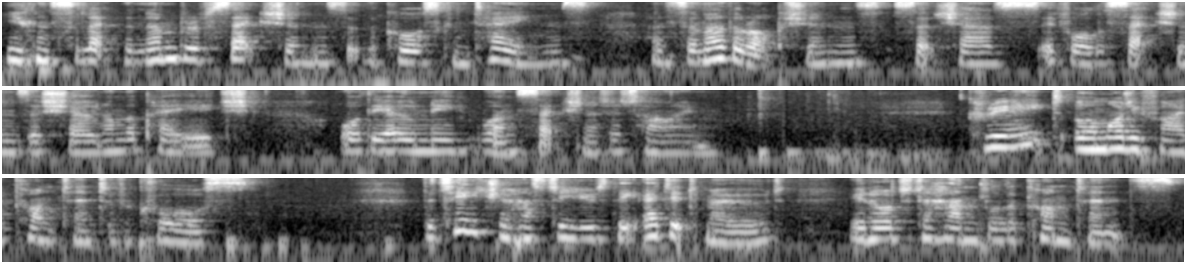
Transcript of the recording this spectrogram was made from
you can select the number of sections that the course contains and some other options such as if all the sections are shown on the page or the only one section at a time. Create or modify content of a course. The teacher has to use the edit mode in order to handle the contents.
